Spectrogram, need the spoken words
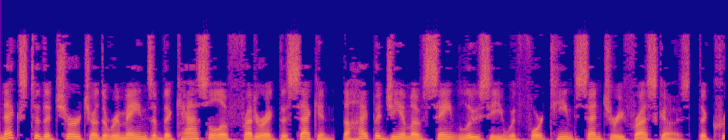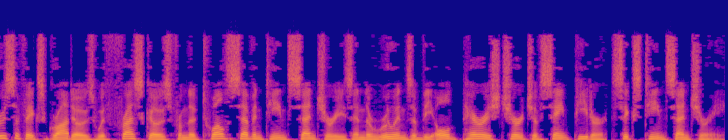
Next to the church are the remains of the castle of Frederick II, the Hypogeum of St. Lucy with 14th-century frescoes, the crucifix grottos with frescoes from the 12th–17th centuries and the ruins of the old parish church of St. Peter 16th century.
